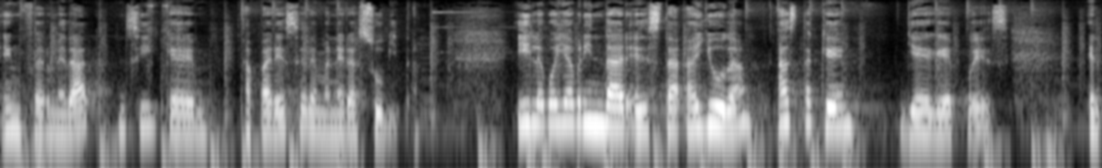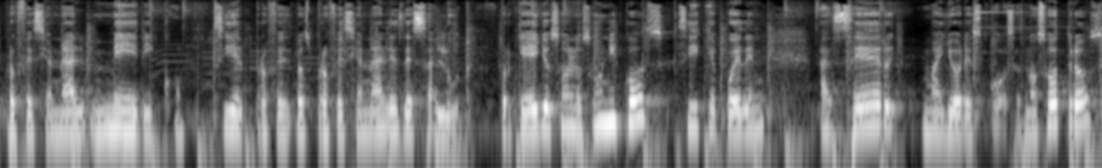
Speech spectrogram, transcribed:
enfermedad sí que aparece de manera súbita. Y le voy a brindar esta ayuda hasta que llegue pues el profesional médico, ¿sí? los profesionales de salud, porque ellos son los únicos ¿sí? que pueden hacer mayores cosas. Nosotros,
